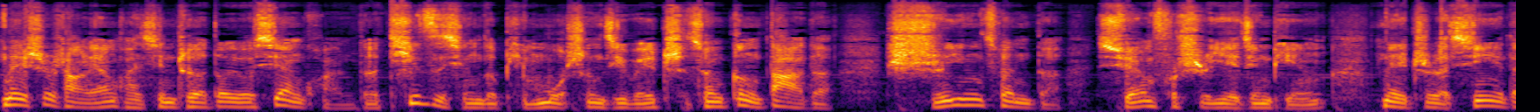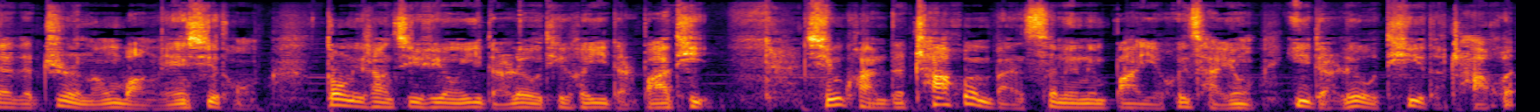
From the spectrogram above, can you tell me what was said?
内饰上两款新车都由现款的 T 字形的屏幕升级为尺寸更大的十英寸的悬浮式液晶屏，内置了新一代的智能网联系统。动力上继续用一点六 T 和一点。八 T，新款的插混版四零零八也会采用一点六 T 的插混。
